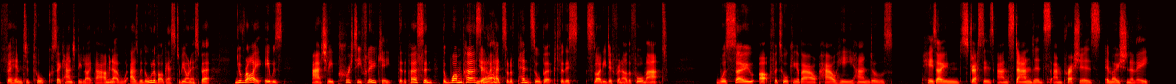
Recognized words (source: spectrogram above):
for him to talk so candidly like that. I mean, uh, as with all of our guests, to be honest, but you're right. It was actually pretty fluky that the person, the one person yeah. I had sort of pencil booked for this slightly different other format, was so up for talking about how he handles his own stresses and standards and pressures emotionally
